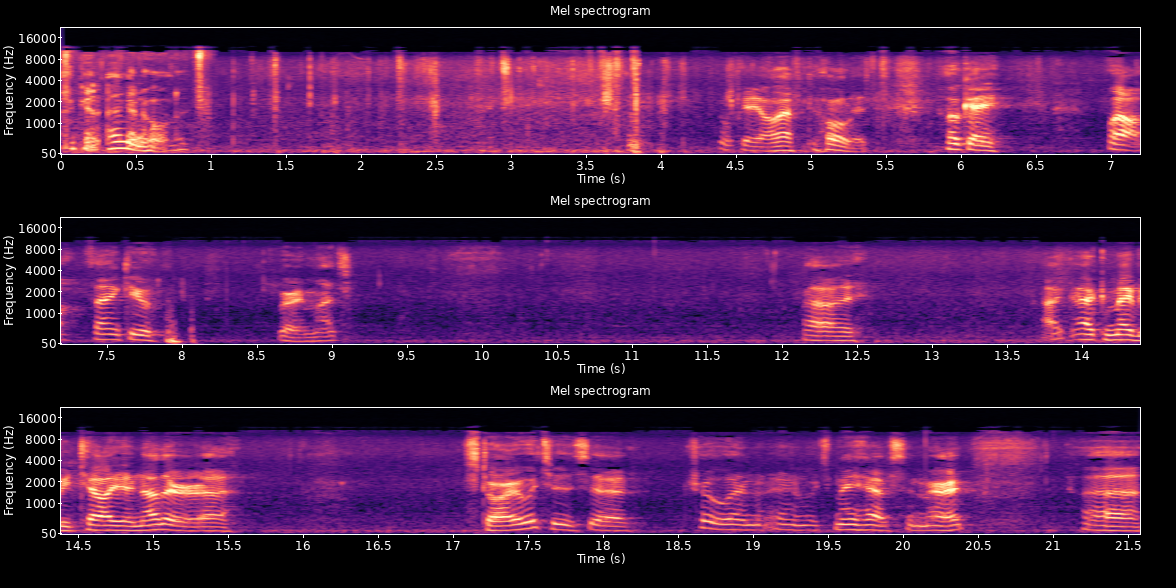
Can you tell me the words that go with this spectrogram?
I can, I can hold it. Okay, I'll have to hold it. Okay, well, thank you very much. Uh, I, I can maybe tell you another uh, story, which is uh, true and, and which may have some merit. Uh,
